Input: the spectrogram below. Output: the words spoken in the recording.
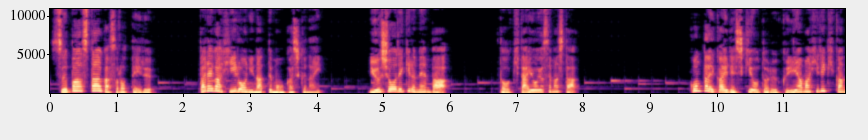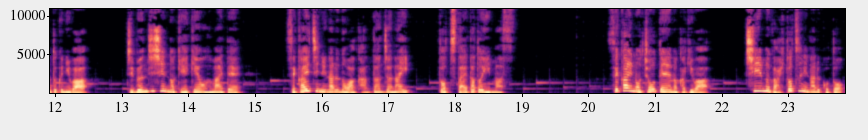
スーパースターが揃っている。誰がヒーローになってもおかしくない。優勝できるメンバー。と期待を寄せました。今大会で指揮を執る栗山秀樹監督には、自分自身の経験を踏まえて、世界一になるのは簡単じゃない、と伝えたといいます。世界の頂点への鍵は、チームが一つになること、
